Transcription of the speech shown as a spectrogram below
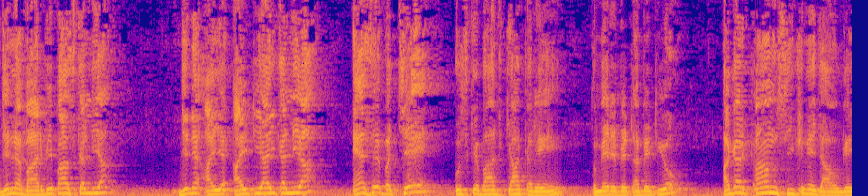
जिनने बारहवीं पास कर लिया जिन्हें आईटीआई कर लिया, ऐसे बच्चे, उसके बाद क्या करें? तो मेरे बेटा बेटियों, अगर काम सीखने जाओगे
